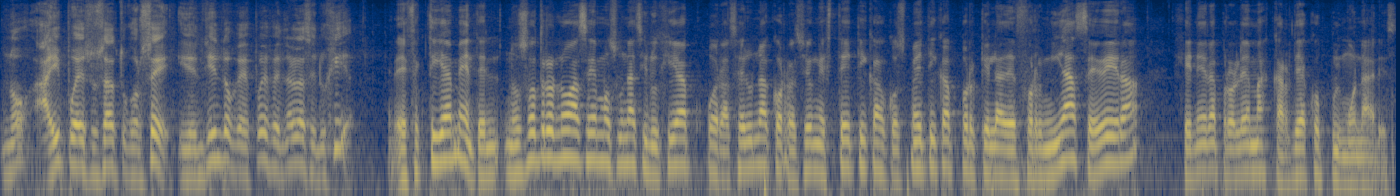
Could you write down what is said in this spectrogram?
no, ahí puedes usar tu corsé. Y entiendo que después vendrá la cirugía. Efectivamente, nosotros no hacemos una cirugía por hacer una corrección estética o cosmética porque la deformidad severa genera problemas cardíacos pulmonares.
